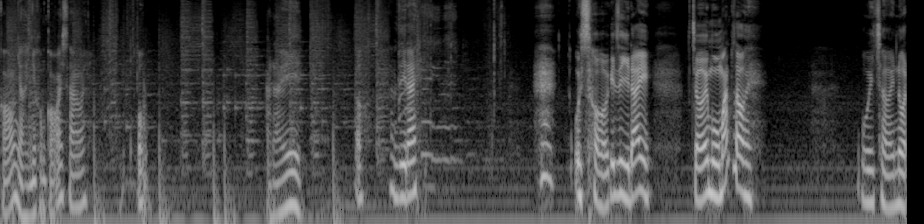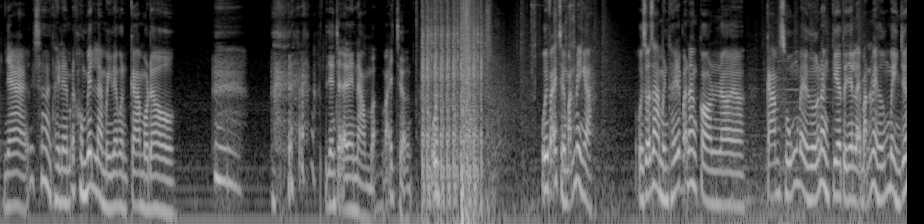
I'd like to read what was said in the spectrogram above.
Có nhờ, hình như không có hay sao ấy. Ô. À đây. Ô, làm gì đây? Ôi trời cái gì đây? Trời ơi, mù mắt rồi. Ui trời, nuột nha. Sao thầy này vẫn không biết là mình đang còn cam vào đầu. Tự nhiên chạy đây nằm à Vãi trưởng. Ui. Ui vãi trưởng bắn mình à? Ui rõ ràng mình thấy vẫn đang còn uh, cam súng về hướng đằng kia Tự nhiên lại bắn về hướng mình chứ.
